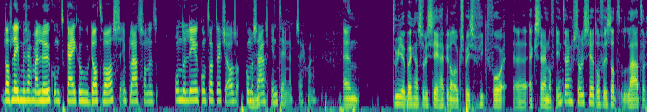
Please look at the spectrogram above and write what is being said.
dat leek me zeg maar leuk om te kijken hoe dat was. In plaats van het onderlinge contact dat je als commissaris intern hebt, zeg maar. En toen je bent gaan solliciteren, heb je dan ook specifiek voor uh, extern of intern gesolliciteerd? Of is dat later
